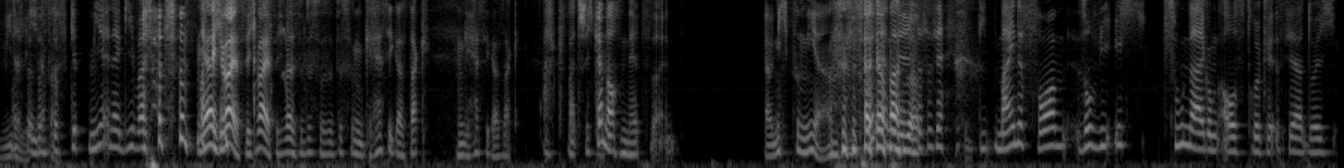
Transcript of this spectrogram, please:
widerlich. Was denn? Das, das gibt mir Energie weiter zu machen. ja, ich weiß, ich weiß, ich weiß. Du bist, du bist so ein gehässiger Sack. Ein gehässiger Sack. Ach Quatsch, ich kann auch nett sein. Aber nicht zu mir. Das ist So halt so. Das ist ja die, meine Form, so wie ich Zuneigung ausdrücke, ist ja durch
